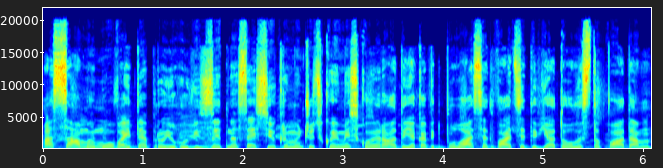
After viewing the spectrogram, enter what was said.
А саме мова йде про його візит на сесію Кременчуцької міської ради, яка відбулася 29 листопада.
